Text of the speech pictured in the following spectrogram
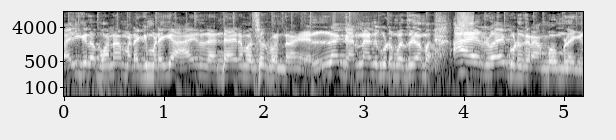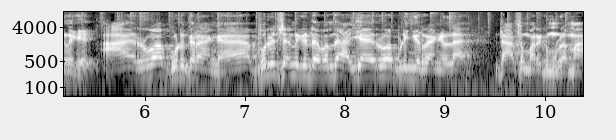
பைக்கில் போனால் மடக்கி மடக்கி ஆயிரம் ரெண்டாயிரம் வசூல் பண்றாங்க. எல்லாம் கருணாநிதி குடும்பத்துக்கு நம்ம ஆயிரம் ரூபாய் கொடுக்குறாங்க பொம்பளைங்களுக்கு. ஆயிரம் ரூபா கொடுக்குறாங்க. புருஷனுக்கிட்ட வந்து ஐயாயிரம் ரூபா பிடிங்கிறாங்கல்ல தாச மறக்க மூலமா.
